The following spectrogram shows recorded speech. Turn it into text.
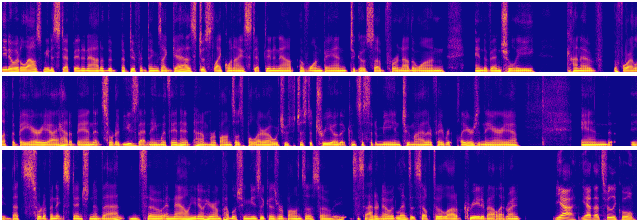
you know it allows me to step in and out of the of different things I guess just like when I stepped in and out of one band to go sub for another one and eventually kind of before I left the Bay Area, I had a band that sort of used that name within it, um, Robonzo's Bolero, which was just a trio that consisted of me and two of my other favorite players in the area, and eh, that's sort of an extension of that. And so, and now you know, here I'm publishing music as Robonzo, so it's just I don't know, it lends itself to a lot of creative outlet, right? Yeah, yeah, that's really cool.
